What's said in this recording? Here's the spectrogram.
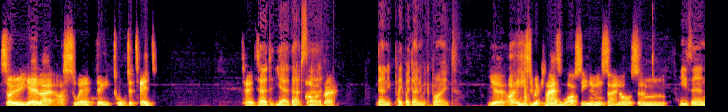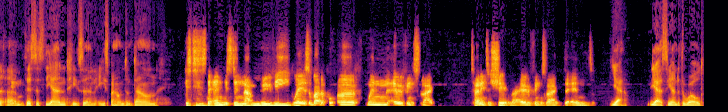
So yeah, like I swear they talked to Ted. Ted. Ted. Yeah, that's Oh, uh, okay. Danny, played by Danny McBride. Yeah, uh, he's recognizable. I've seen him in something else. Um, He's in um, This Is the End. He's in Eastbound and Down. this is the end. It's in that movie where it's about the uh, when everything's like turning to shit. Like everything's like the end. Yeah, yeah, it's the end of the world.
